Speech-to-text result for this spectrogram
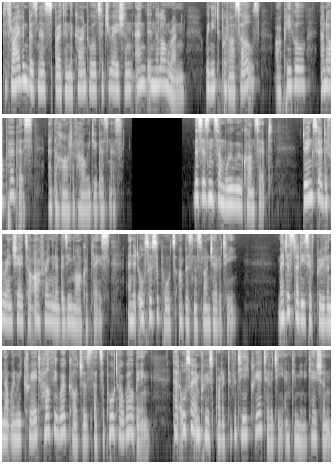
To thrive in business, both in the current world situation and in the long run, we need to put ourselves, our people, and our purpose at the heart of how we do business. This isn't some woo woo concept. Doing so differentiates our offering in a busy marketplace and it also supports our business longevity. Meta studies have proven that when we create healthy work cultures that support our well being, that also improves productivity, creativity, and communication,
